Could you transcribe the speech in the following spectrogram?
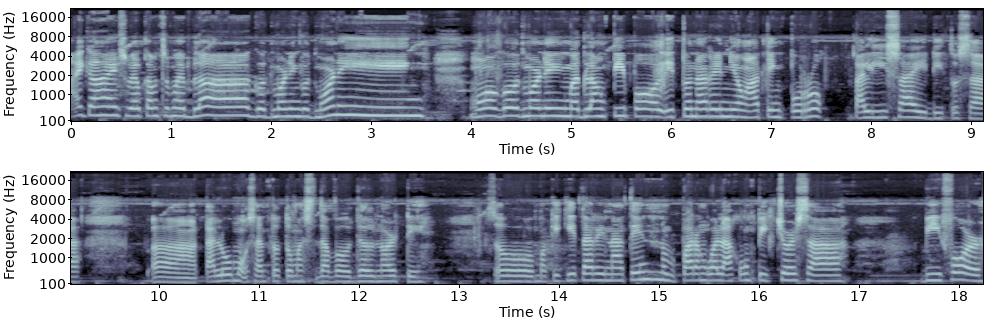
Hi guys, welcome to my vlog. Good morning, good morning. More good morning madlang people. Ito na rin yung ating purok talisay dito sa ah, Talomo, Santo Tomas, Davao del Norte. So makikita rin natin, parang wala akong picture sa before.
